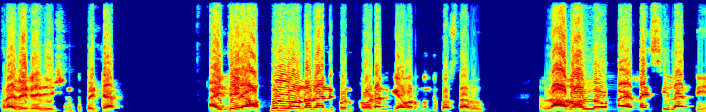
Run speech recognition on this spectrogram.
ప్రైవేటైజేషన్కి పెట్టారు. అయితే అప్పుల్లో ఉన్నదాన్ని కొనుక్కోవడానికి ఎవరు ముందుకు వస్తారు లాభాల్లో ఉన్న ఎల్ఐసి లాంటి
